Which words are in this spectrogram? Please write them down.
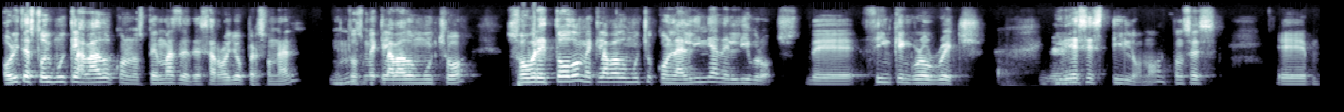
ahorita estoy muy clavado con los temas de desarrollo personal. Entonces, me he clavado mucho. Sobre todo, me he clavado mucho con la línea de libros de Think and Grow Rich y de ese estilo, ¿no? Entonces, eh,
